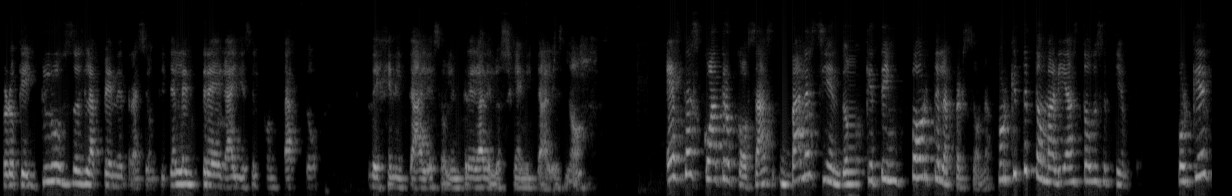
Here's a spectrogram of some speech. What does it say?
pero que incluso es la penetración, que ya la entrega y es el contacto de genitales o la entrega de los genitales, ¿no? Estas cuatro cosas van haciendo que te importe la persona. ¿Por qué te tomarías todo ese tiempo? ¿Por qué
